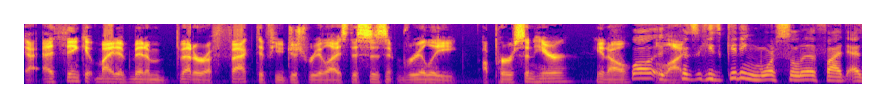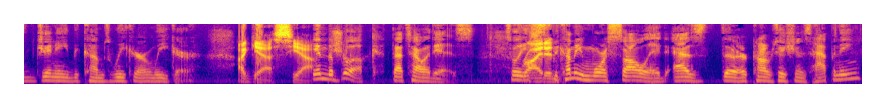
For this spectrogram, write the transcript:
I- I think it might have been a better effect if you just realized this isn't really a person here. You know, Well, because he's getting more solidified as Ginny becomes weaker and weaker. I guess, yeah. In the book, that's how it is. So he's Right, becoming more solid as the conversation is happening.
